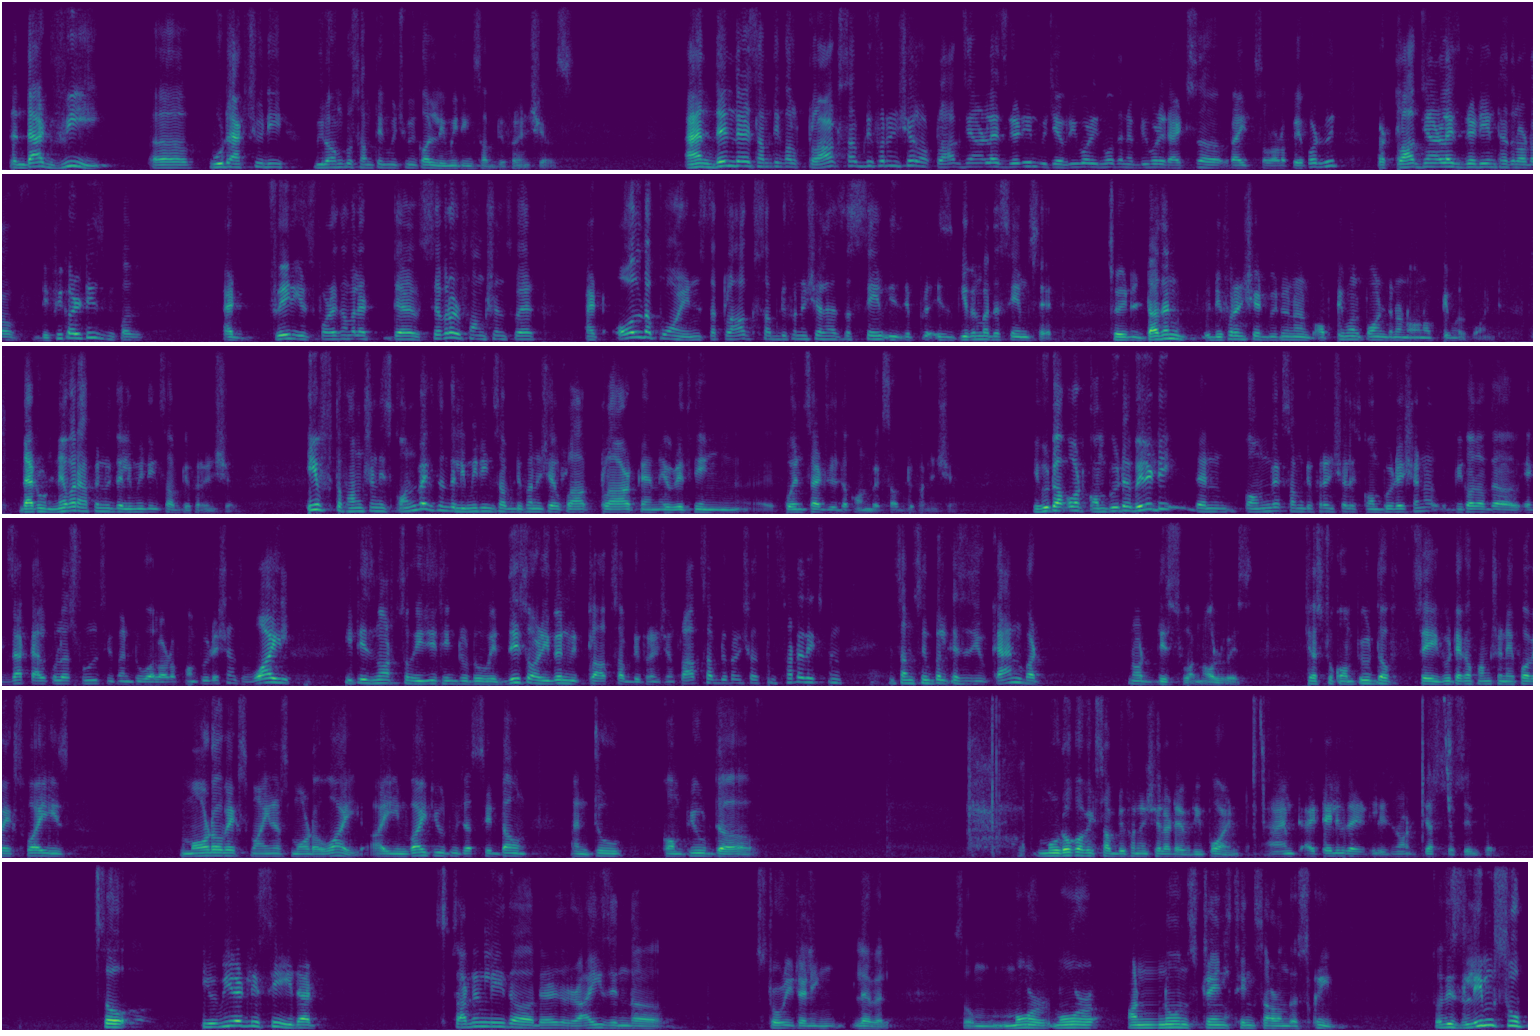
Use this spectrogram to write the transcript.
then that v uh, would actually belong to something which we call limiting subdifferentials. And then there is something called Clarke subdifferential or Clarke generalized gradient, which everybody knows and everybody writes uh, writes a lot of papers with. But Clarke generalized gradient has a lot of difficulties because at various, for example, at, there are several functions where at all the points the Clarke subdifferential has the same is, is given by the same set. So it doesn't differentiate between an optimal point and a non-optimal point. That would never happen with the limiting subdifferential. If the function is convex, then the limiting subdifferential Clarke, Clarke and everything uh, coincides with the convex subdifferential. If you talk about computability, then convex subdifferential is computational. Because of the exact calculus rules, you can do a lot of computations, while it is not so easy thing to do with this or even with Clarke subdifferential. Clarke subdifferential, to certain extent, in some simple cases you can, but not this one always. Just to compute the, say, if you take a function f of xy is mod of x minus mod of y. I invite you to just sit down and to compute the Mordukhovich subdifferential at every point. I'm, I tell you that it is not just so simple. So you immediately see that suddenly the there is a rise in the storytelling level. So more more unknown strange things are on the screen. So this lim sup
